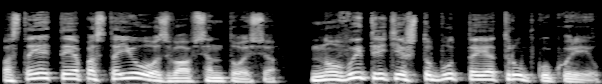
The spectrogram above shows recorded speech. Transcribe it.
Постоять-то я постою, озвався Антосьо, но витрите, що будто я трубку курил.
